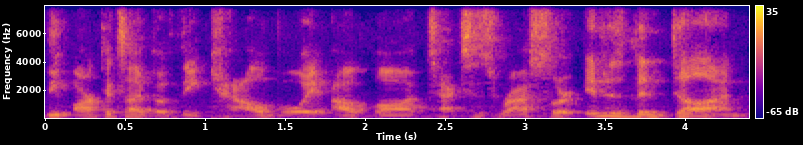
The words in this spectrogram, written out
the archetype of the cowboy outlaw Texas wrestler. It has been done,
